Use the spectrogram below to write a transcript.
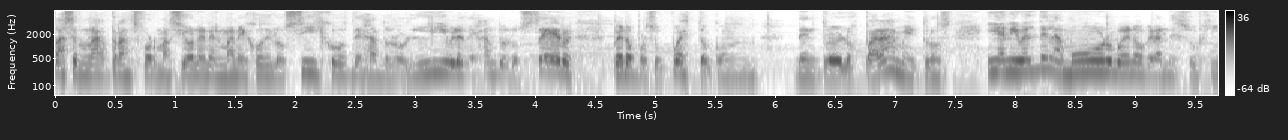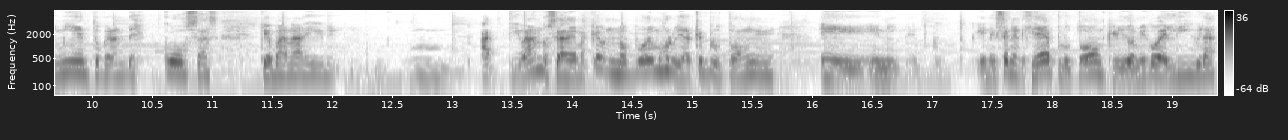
va a ser una transformación en el manejo de los hijos, dejándolos libres, dejándolos ser, pero por supuesto con dentro de los parámetros. Y a nivel del amor, bueno, grandes surgimientos, grandes cosas que van a ir mm, activándose. Además que no podemos olvidar que Plutón eh, en, en esa energía de Plutón, querido amigo de Libra,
